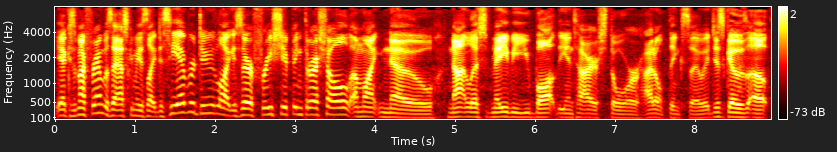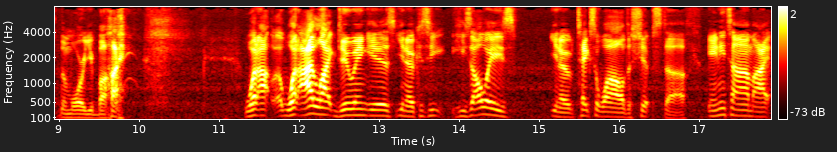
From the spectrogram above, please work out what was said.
Yeah. Because my friend was asking me, he's like, does he ever do like, is there a free shipping threshold? I'm like, no, not unless maybe you bought the entire store. I don't think so. It just goes up the more you buy. what I what I like doing is, you know, because he he's always, you know, takes a while to ship stuff. Anytime I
